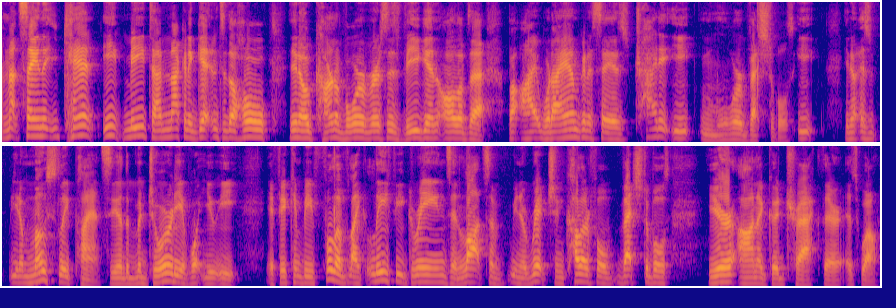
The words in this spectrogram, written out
I'm not saying that you can't eat meat. I'm not going to get into the whole, you know, carnivore versus vegan, all of that. But I, what I am going to say is try to eat more vegetables. Eat, you know, as you know, mostly plants. You know, the majority of what you eat. If it can be full of like leafy greens and lots of, you know, rich and colorful vegetables, you're on a good track there as well.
